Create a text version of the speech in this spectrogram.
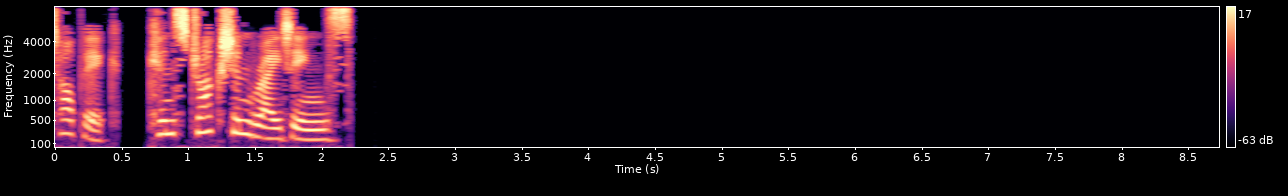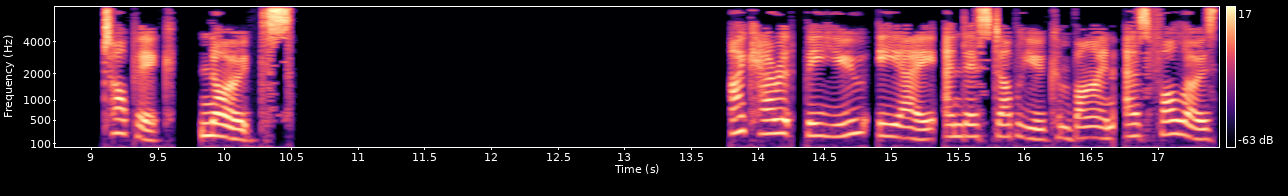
Topic: Construction ratings. Topic: Notes. I caret BU, EA, and SW combine as follows.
